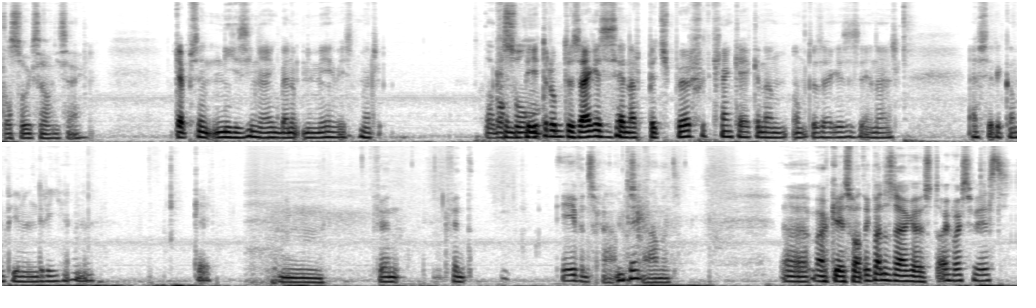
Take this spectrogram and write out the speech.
dat zou ik zelf niet zeggen. ik heb ze niet gezien en ik ben ook niet mee geweest. Maar Dat ik was beter om te zeggen ze zijn naar Pitch Perfect gaan kijken dan om te zeggen ze zijn naar FC de Kampioenen 3 gaan. eh. Hmm, ik, vind, vind het even scha Oké. beschamend. Eh, maar oké, zwart. Ik ben dus uh, Star Wars geweest.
